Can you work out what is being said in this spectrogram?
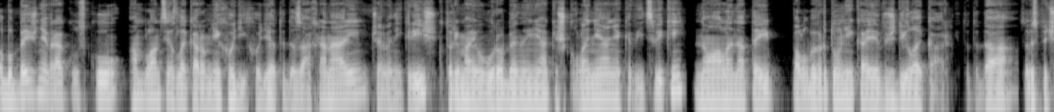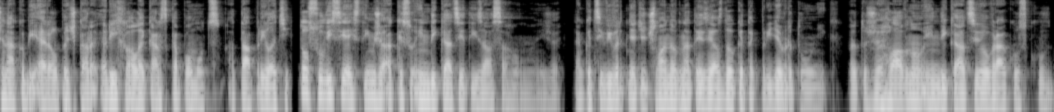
Lebo bežne v Rakúsku ambulancia s lekárom nechodí, chodia teda záchranári, Červený kríž, ktorí majú urobené nejaké školenia, nejaké výcviky, no ale na tej palube vrtulníka je vždy lekár. Je to teda zabezpečená akoby RLP, rýchla lekárska pomoc a tá priletí. To súvisí aj s tým, že aké sú indikácie tých zásahov. Že tam keď si vyvrtnete členok na tej zjazdovke, tak príde vrtulník. Pretože hlavnou indikáciou v Rakúsku v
